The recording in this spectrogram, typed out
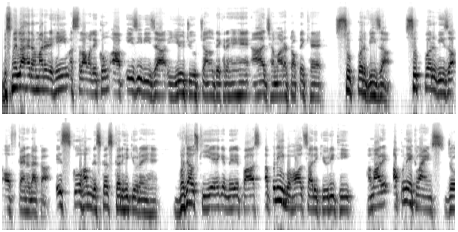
रहीम अस्सलाम वालेकुम आप इजी वीज़ा यूट्यूब चैनल देख रहे हैं। आज हमारा टॉपिक है super visa super visa of Canada का। इसको हम डिस्कस कर ही क्यों रहे हैं? वजह उसकी ये है कि मेरे पास अपनी बहुत सारी क्यूरी थी। हमारे अपने क्लाइंट्स जो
